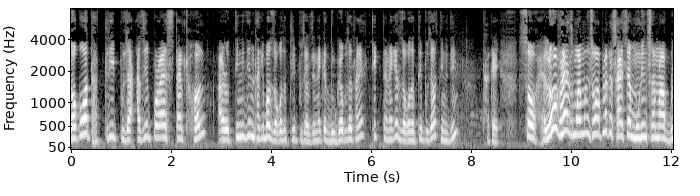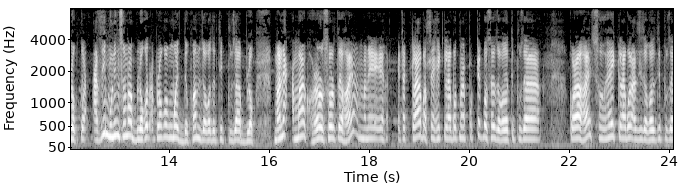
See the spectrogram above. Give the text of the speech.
জগধাত্ৰী পূজা আজিৰ পৰাই ষ্টাৰ্ট হ'ল আৰু তিনিদিন থাকিব জগধাত্ৰী পূজা। যেনেকৈ দুৰ্গা পূজা থাকে ঠিক তেনেকৈ জগধাত্ৰী পূজাও তিনিদিন থাকে। চ' হেল্ল' ফ্ৰেণ্ডছ মই মুনিন শৰ্মা আপোনালোকে চাইছে মুনিন শৰ্মা ব্লগটো আজি মুনিন শৰ্মা ব্লগত আপোনালোকক মই দেখুৱাম জগজাতি পূজা ব্লগ মানে আমাৰ ঘৰৰ ওচৰতে হয় মানে এটা ক্লাব আছে সেই ক্লাবত মানে প্ৰত্যেক বছৰে জগজাতি পূজা কৰা হয়। চ' সেই ক্লাবত আজি জগজাতি পূজা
